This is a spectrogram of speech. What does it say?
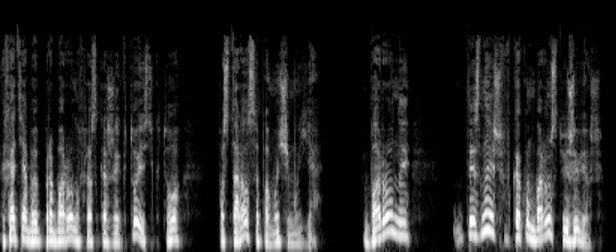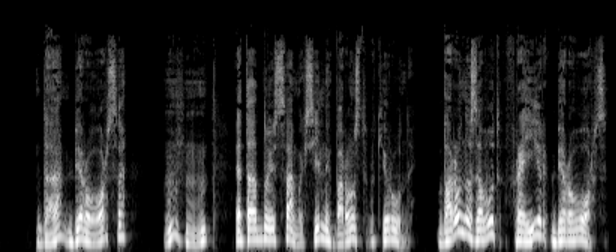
Хотя бы про баронов расскажи, кто есть кто». Постарался помочь ему я. «Бароны... Ты знаешь, в каком баронстве живешь?» «Да, Беруорса. Угу. Это одно из самых сильных баронств Кируны. Барона зовут Фрейир Беруорс.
